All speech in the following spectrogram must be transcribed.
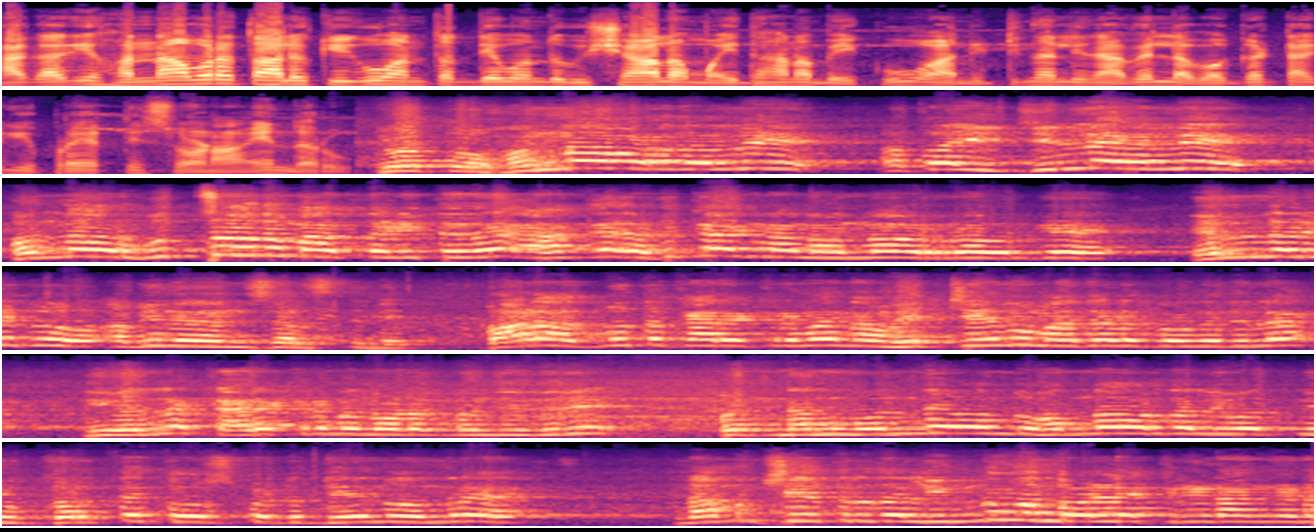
ಹಾಗಾಗಿ ಹೊನ್ನಾವರ ತಾಲೂಕಿಗೂ ಅಂತದ್ದೇ ಒಂದು ವಿಶಾಲ ಮೈದಾನ ಬೇಕು. ಆ ನಿಟ್ಟಿನಲ್ಲಿ ನಾವೆಲ್ಲ ಒಗ್ಗಟ್ಟಾಗಿ ಪ್ರಯತ್ನಿಸೋಣ ಎಂದರು. ಜಿಲ್ಲೆಯಲ್ಲಿ ಹೊನ್ನಾವರ ಉತ್ಸವದ ಮಾತು ನಡೀತದೆ. ಅದಕ್ಕಾಗಿ ನಾನು ಹೊನ್ನವರವ್ರಿಗೆ ಎಲ್ಲರಿಗೂ ಅಭಿನಂದನೆ ಸಲ್ಲಿಸ್ತೀನಿ. ಬಹಳ ಅದ್ಭುತ ಕಾರ್ಯಕ್ರಮ. ನಾವು ಹೆಚ್ಚೇನು ಮಾತಾಡಕ್ ಹೋಗೋದಿಲ್ಲ. ನೀವೆಲ್ಲ ಕಾರ್ಯಕ್ರಮ ನೋಡಕ್ ಬಂದಿದ್ದೀರಿ. ಬಟ್ ಒಂದೇ ಒಂದು ಹೊನ್ನಾವರದಲ್ಲಿ ಇವತ್ತು ನೀವು ಕೊರತೆ ತೋರಿಸ್ಕೊಟ್ಟದ್ದು ಏನು ಅಂದ್ರೆ, ನಮ್ಮ ಕ್ಷೇತ್ರದಲ್ಲಿ ಇನ್ನೂ ಒಂದು ಒಳ್ಳೆ ಕ್ರೀಡಾಂಗಣ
